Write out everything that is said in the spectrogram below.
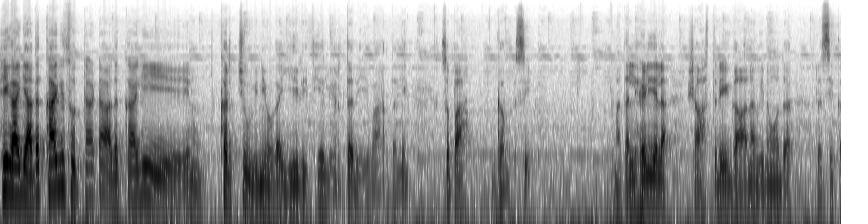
ಹೀಗಾಗಿ ಅದಕ್ಕಾಗಿ ಸುತ್ತಾಟ, ಅದಕ್ಕಾಗಿ ಏನು ಖರ್ಚು, ವಿನಿಯೋಗ ಈ ರೀತಿಯಲ್ಲಿ ಇರ್ತದೆ ಈ ವಾರದಲ್ಲಿ. ಸ್ವಲ್ಪ ಗಮನಿಸಿ. ಮತ್ತು ಅಲ್ಲಿ ಹೇಳಿಯಲ್ಲ, ಶಾಸ್ತ್ರಿ ಗಾನ ವಿನೋದ ರಸಿಕ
